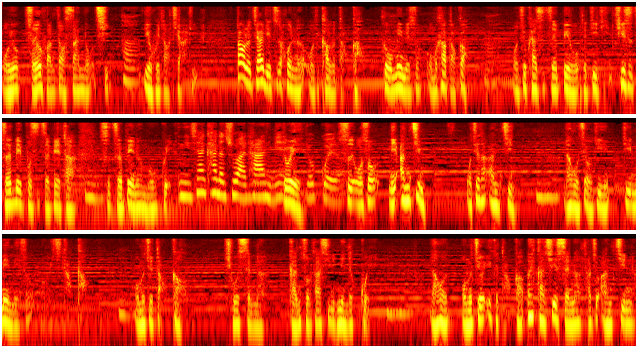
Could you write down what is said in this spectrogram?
我又折返到三楼去，嗯，又回到家里。到了家里之后呢，我就靠着祷告。跟我妹妹说，我们靠祷告，嗯，我就开始责备我的弟弟。其实责备不是责备他，嗯，是责备那个魔鬼。你现在看得出来，他里面对有鬼了。是我说你安静，我叫他安静。嗯，然后我叫我弟弟妹妹说，我们一起祷告。嗯，我们就祷告，求神呢赶走他心里面的鬼。嗯，然后我们就一个祷告，哎，感谢神呢，他就安静了，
